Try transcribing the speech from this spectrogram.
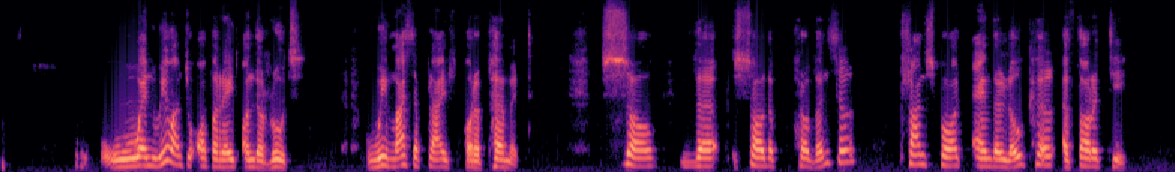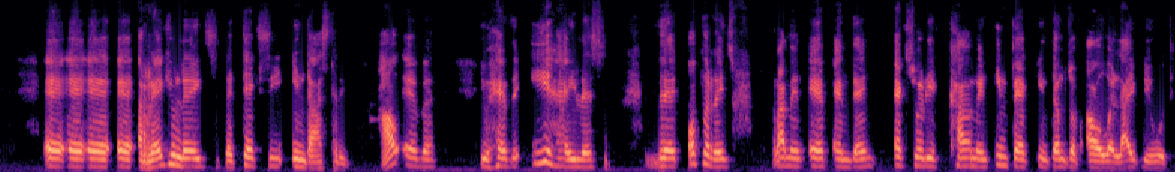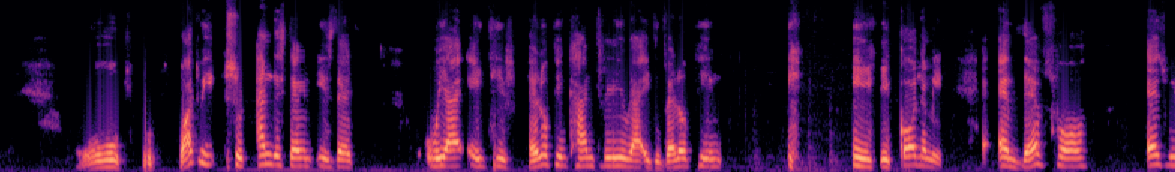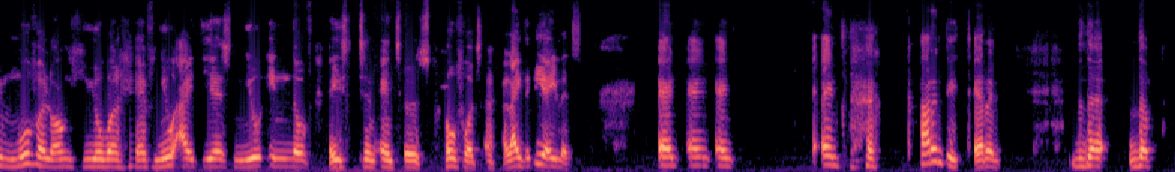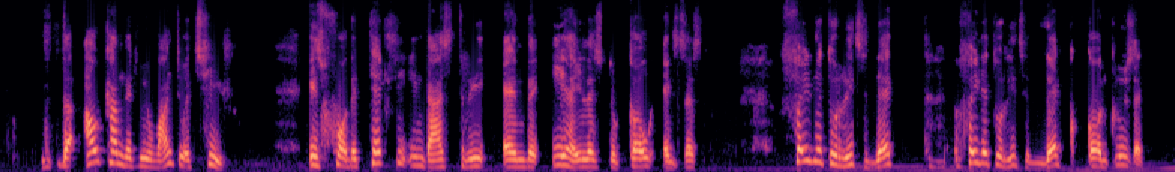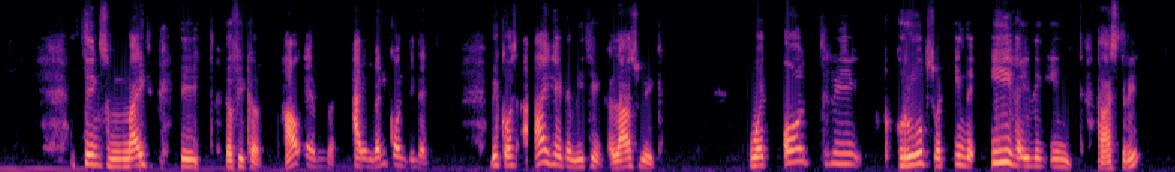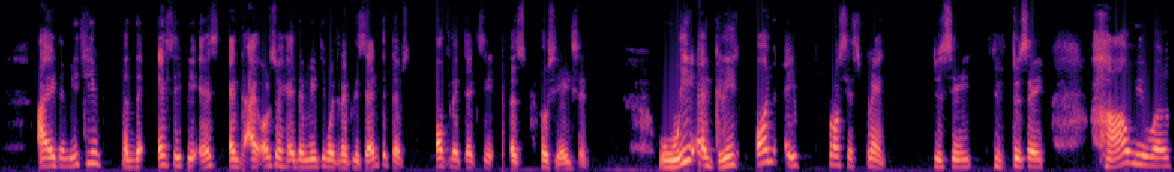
when we want to operate on the route, we must apply for a permit. So the so the provincial transport and the local authority uh, uh, uh, regulates the taxi industry. However, you have the e-hailers that operates from an app and then actually come and impact in terms of our livelihood. What we should understand is that we are a developing country, we are a developing economy. And therefore, as we move along, you will have new ideas, new innovation, and so forth, like the EA And, and, and, and currently, Darren, the, the, the outcome that we want to achieve is for the taxi industry and the e-hailers to coexist. Failure to reach that failure to reach that conclusion, things might be difficult. However, I am very confident because I had a meeting last week with all three groups within the e-hailing industry. I had a meeting with the SAPS, and I also had a meeting with representatives of the taxi association. We agreed on a process plan to say to, to say how we will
